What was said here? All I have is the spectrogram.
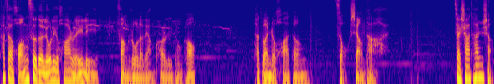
她在黄色的琉璃花蕊里放入了两块绿豆糕。她端着花灯，走向大海，在沙滩上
